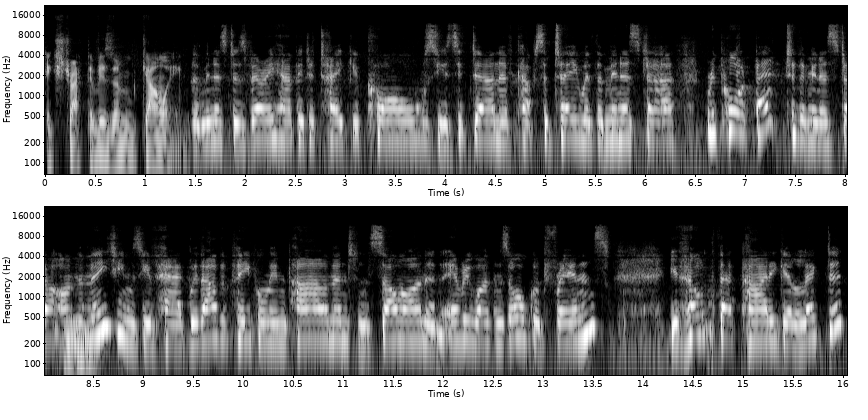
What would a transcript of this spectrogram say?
extractivism going. The minister's very happy to take your calls. You sit down, have cups of tea with the minister, report back to the minister on mm. the meetings you've had with other people in parliament and so on, and everyone's all good friends. You help that party get elected.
